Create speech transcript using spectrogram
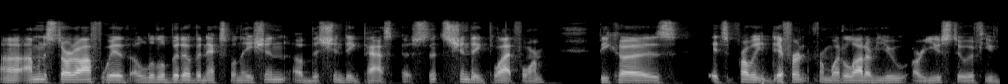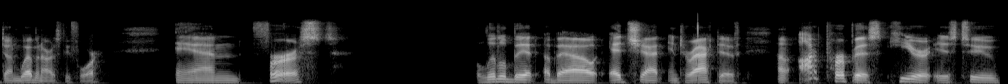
uh, I'm going to start off with a little bit of an explanation of the Shindig, pass, uh, Shindig platform because it's probably different from what a lot of you are used to if you've done webinars before. And first, a little bit about EdChat Interactive. Uh, our purpose here is to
